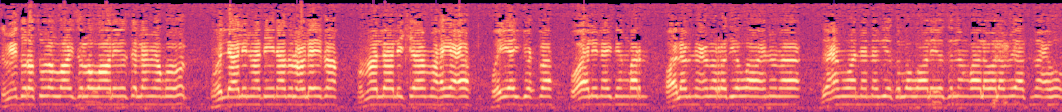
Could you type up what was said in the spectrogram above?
سمعت رسول الله صلى الله عليه وسلم يقول مهل أهل المدينة ذو الحليفة ومهل أهل الشام وحيعة وهي الجحفة وأهل نجد قرن. قال ابن عمر رضي الله عنهما زعموا أن النبي صلى الله عليه وسلم قال ولم يسمعه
